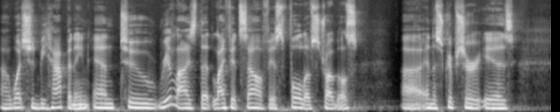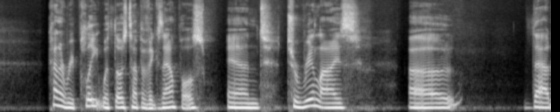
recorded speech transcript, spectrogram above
uh, what should be happening and to realize that life itself is full of struggles uh, and the scripture is kind of replete with those type of examples and to realize uh, that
